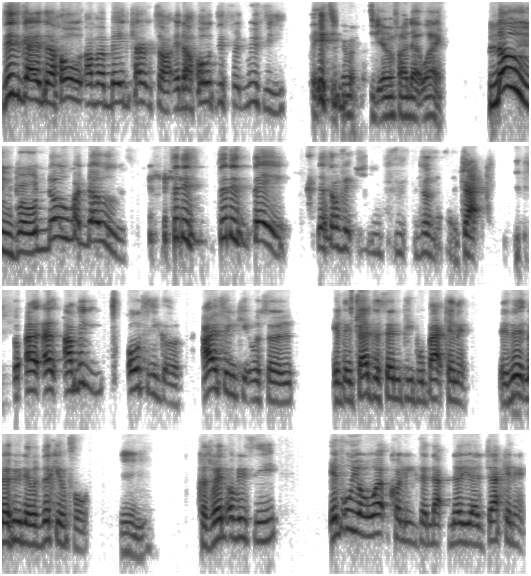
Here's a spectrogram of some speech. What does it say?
This guy is a whole other main character in a whole different movie. Wait, did, you ever, did you ever find out why? No, bro, no one knows. to this to this day, there's something just Jack. I, I I think alter ego. I think it was so if they tried to send people back in it, they didn't know who they was looking for. Mm. Because when obviously, if all your work colleagues and that know you as Jack in it,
